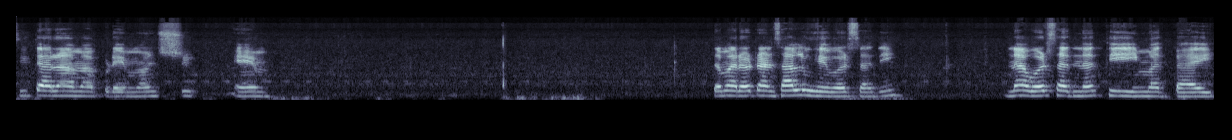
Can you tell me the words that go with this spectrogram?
સીતારામ આપણે મનસુખ એમ. તમારે અટાણ ચાલુ હે વરસાદી? ના, વરસાદ નથી, હિંમતભાઈ.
